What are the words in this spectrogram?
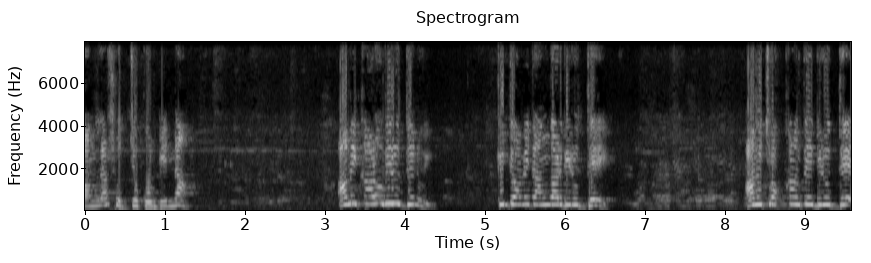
বাংলা সহ্য করবেন না। আমি কারও বিরুদ্ধে নই, কিন্তু আমি দাঙ্গার বিরুদ্ধে, আমি চক্রান্তের বিরুদ্ধে,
